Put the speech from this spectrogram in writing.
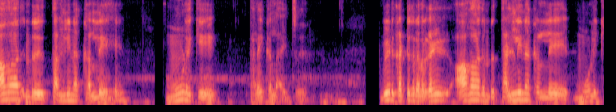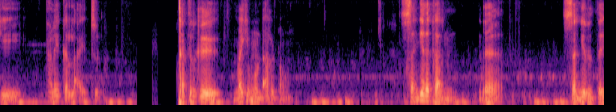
ஆகாதென்று தள்ளின கல்லே மூளைக்கு தலைக்கல்லாயிற்று வீடு கட்டுகிறவர்கள் ஆகாதென்று தள்ளின கல்லே மூளைக்கு தலைக்கல்லாயிற்று கத்திற்கு மகிமை உண்டாகட்டும். சங்கீதக்காரன் இந்த சங்கீதத்தை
